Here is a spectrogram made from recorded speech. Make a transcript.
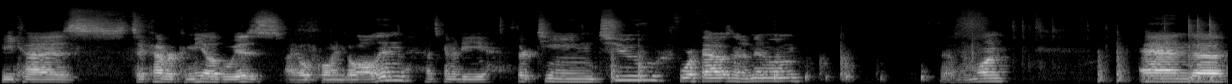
because to cover Camille, who is, I hope, going to go all in. That's going to be 13, 2, 4,000 at a minimum. 2001. And uh,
